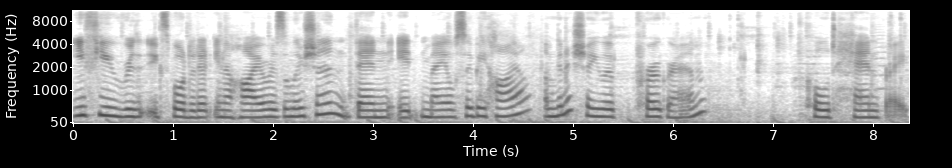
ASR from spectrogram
if you re- exported it in a higher resolution, then it may also be higher. I'm going to show you a program called Handbrake.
